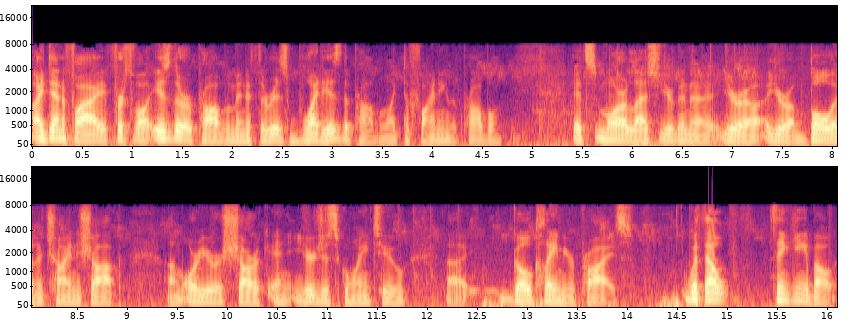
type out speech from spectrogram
identify first of all is there a problem? And if there is what is the problem? Like defining the problem. It's more or less you're gonna you're a you're a bull in a china shop um, or you're a shark and you're just going to uh, go claim your prize without thinking about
